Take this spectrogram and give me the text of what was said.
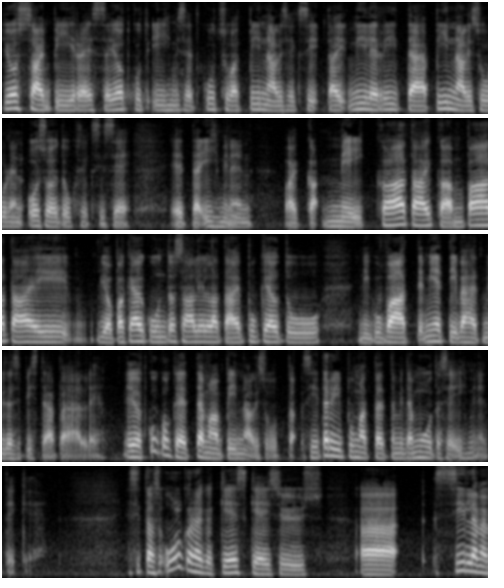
jossain piireissä jotkut ihmiset kutsuvat pinnalliseksi, tai niille riittää pinnallisuuden osoitukseksi se, että ihminen vaikka meikkaa tai kampaa tai jopa käy kuntosalilla tai pukeutuu niin kuin vaatte, miettii vähän, että mitä se pistää päälle. Ja jotkut kokee, että tämä on pinnallisuutta, siitä riippumatta, että mitä muuta se ihminen tekee. Sitten taas ulkonäkökeskeisyys, ää, sillä mä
